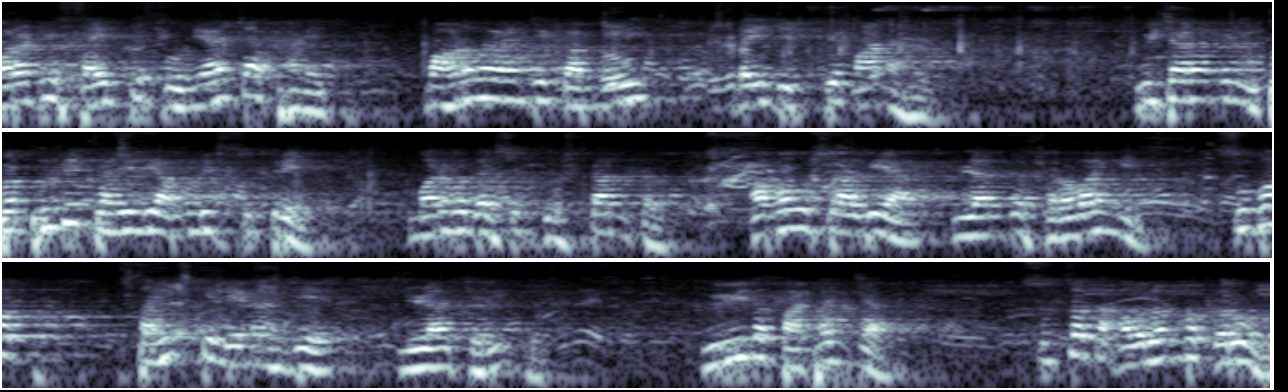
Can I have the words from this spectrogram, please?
मराठी साहित्य सोन्याच्या खाणीत महानुभावांची कामगिरी दैदिप्यमान आहे विचारातील प्रफुल्लित झालेली अमृत सूत्रे मर्मदर्शक दृष्टांत अमौश्राव्या लिळांचं सर्वांगीण सुबक साहित्य लेणं म्हणजे लिळाचरित्र विविध पाठांच्या सूचक अवलंब करून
